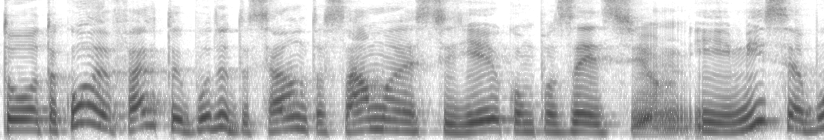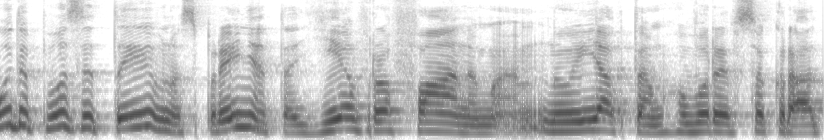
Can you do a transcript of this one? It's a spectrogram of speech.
то такого ефекту буде досягнуто саме з цією композицією. І місія буде позитивно сприйнята єврофанами. Ну і як там говорив Сократ:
